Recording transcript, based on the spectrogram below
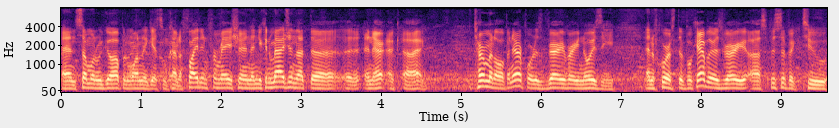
and someone would go up and want to get some kind of flight information. And you can imagine that the an air, uh, terminal of an airport is very, very noisy. And of course, the vocabulary is very uh, specific to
